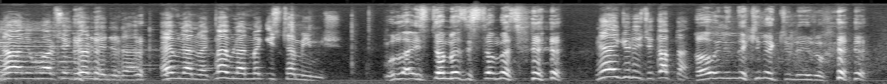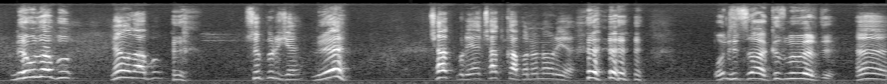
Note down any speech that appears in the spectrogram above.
Ne halin varsa gör dedi de. Evlenmek mevlenmek istemiymiş. Ula istemez istemez. Ne gülüyorsun kaptan? ha elindekine gülüyorum. ne ula bu? Ne ola bu? Süpürge. Ne? Çat buraya çat kapının oraya. Onu sağ kız mı verdi? He.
